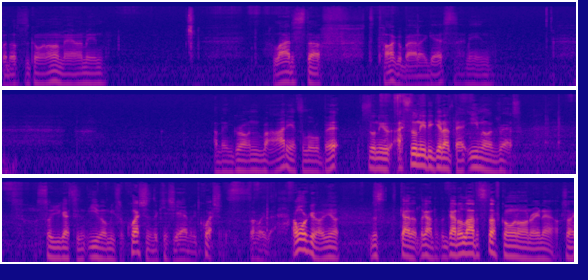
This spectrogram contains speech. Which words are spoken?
what else is going on, man? I mean, a lot of stuff to talk about, I guess. I mean, I've been growing my audience a little bit. Still need I still need to get up that email address so you guys can email me some questions in case you have any questions, stuff like that. I'm working on, you know, just got a, got got a lot of stuff going on right now, so I,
